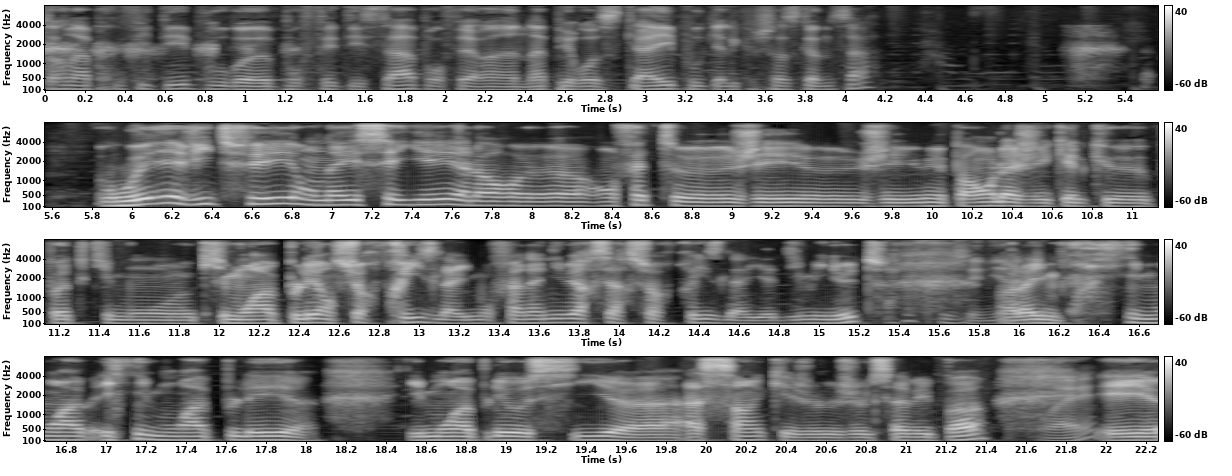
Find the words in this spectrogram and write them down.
T'en as profité pour, euh, pour fêter ça, pour faire un apéro Skype ou quelque chose comme ça? Oui, vite fait, on a essayé. Alors, euh, en fait, euh, j'ai euh, j'ai eu mes parents là, j'ai quelques potes qui m'ont qui m'ont appelé en surprise là. Ils m'ont fait un anniversaire surprise là, il y a 10 minutes. Ah, voilà, ils m'ont ils m'ont appelé ils m'ont appelé aussi à 5 et je je le savais pas. Ouais. Et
